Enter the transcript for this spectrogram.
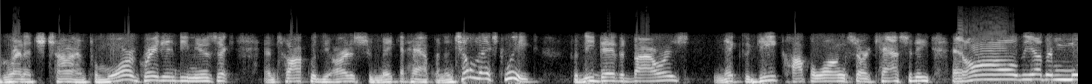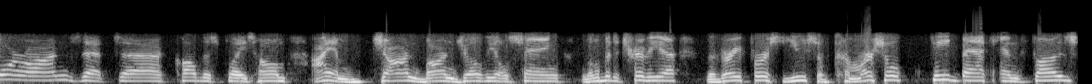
Greenwich time for more great indie music and talk with the artists who make it happen. Until next week, for the David Bowers, Nick the Geek, Hopalong Sarcassity, and all the other morons that uh, call this place home. I am Jon Bon Jovial saying a little bit of trivia. The very first use of commercial feedback and fuzz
